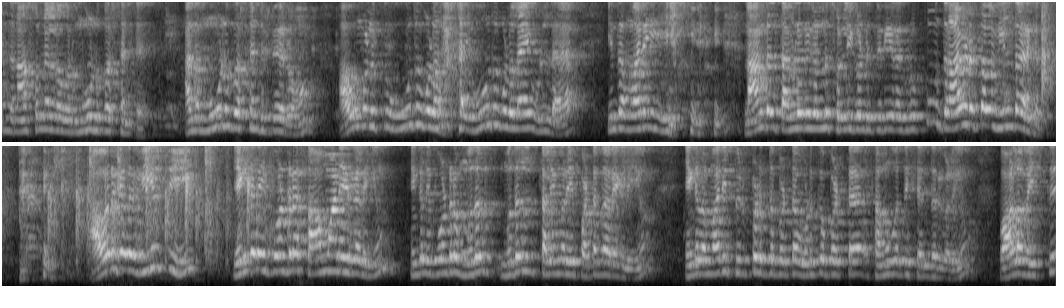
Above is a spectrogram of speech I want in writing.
இந்த நான் சொன்னேன்ல ஒரு மூணு பர்சன்ட்டு அந்த மூணு பர்சன்ட் பேரும் அவங்களுக்கு ஊதுகுழலாய் ஊதுகுழலாய் உள்ள இந்த மாதிரி நாங்கள் தமிழர்கள்னு சொல்லி கொண்டு திரிகிற குரூப்பும் திராவிடத்தால் வீழ்ந்தார்கள். அவர்களை வீழ்த்தி எங்களை போன்ற சாமானியர்களையும் எங்களை போன்ற முதல் முதல் தலைமுறை பட்டதாரிகளையும் எங்களை மாதிரி பிற்படுத்தப்பட்ட ஒடுக்கப்பட்ட சமூகத்தை சேர்ந்தவர்களையும் வாழ வைத்து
